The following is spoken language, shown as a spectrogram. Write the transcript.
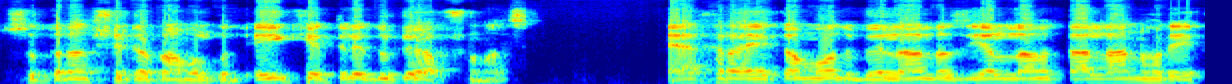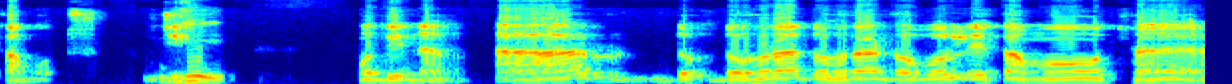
সুতরাং সেটা আমল করতে এই ক্ষেত্রে দুটো অপশন আছে। একরা একামত বেলাল রাজি আল্লাহ তাল্লাহর একামত। জি। মদিনার। আর দোহরা দোহরা ডবল একামত হ্যাঁ।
